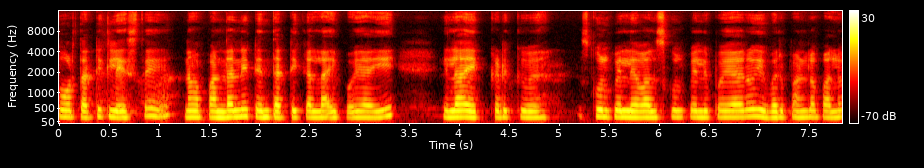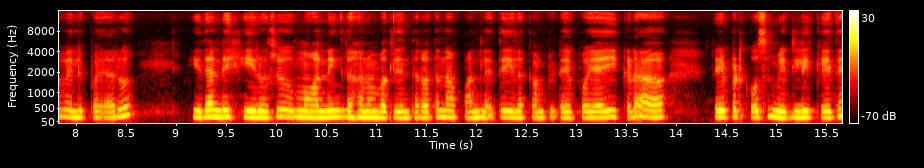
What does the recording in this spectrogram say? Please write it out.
ఫోర్ థర్టీకి లేస్తే నా పనులన్నీ టెన్ థర్టీ కల్లా అయిపోయాయి. ఇలా ఎక్కడికి స్కూల్కి వెళ్ళే వాళ్ళు స్కూల్కి వెళ్ళిపోయారు ఎవరి పనిలో వాళ్ళు వెళ్ళిపోయారు. ఇదండి ఈరోజు మార్నింగ్ గ్రహణం వదిలిన తర్వాత నా పనులు అయితే ఇలా కంప్లీట్ అయిపోయాయి. ఇక్కడ రేపటి కోసం ఇడ్లీకి అయితే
